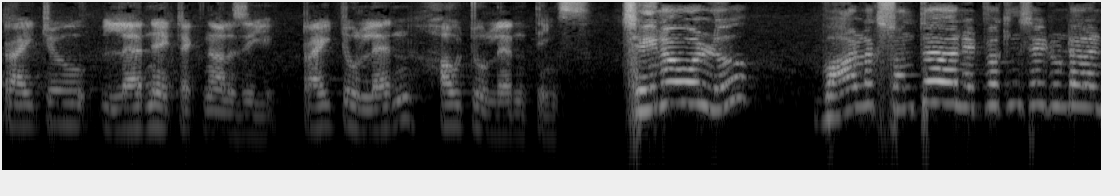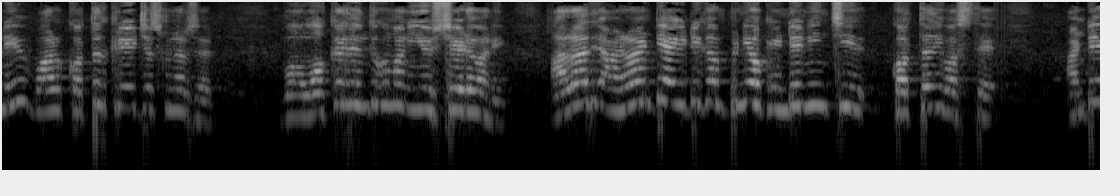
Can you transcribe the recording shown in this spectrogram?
try to learn a technology. Try to learn how to learn things. China వాళ్ళు వాళ్ళకి సొంత నెట్వర్కింగ్ సైట్ ఉండాలని వాళ్ళు కొత్తది క్రియేట్ చేసుకున్నారు సార్ ఒక్కరిది ఎందుకు మనం యూజ్ చేయడం అని. అలాది అలాంటి ఐటీ కంపెనీ ఒక ఇండియా నుంచి కొత్తది వస్తే అంటే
